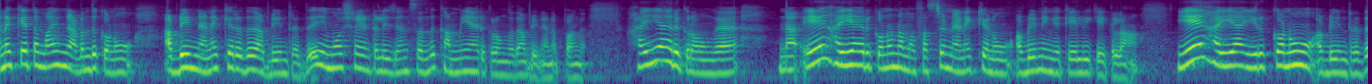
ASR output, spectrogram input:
எனக்கேற்ற மாதிரி நடந்துக்கணும் அப்படின்னு நினைக்கிறது அப்படின்றது எமோஷனல் இன்டெலிஜென்ஸ் வந்து கம்மியாக இருக்கிறவங்க தான் அப்படி நினைப்பாங்க. ஹையாக இருக்கிறவங்க நான் ஏன் ஹையாக இருக்கணும் நம்ம ஃபஸ்ட்டு நினைக்கணும் அப்படின்னு நீங்கள் கேள்வி கேட்கலாம். ஏன் ஹையாக இருக்கணும் அப்படின்றத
